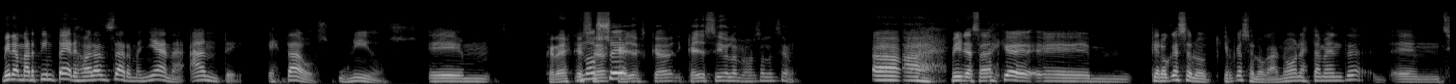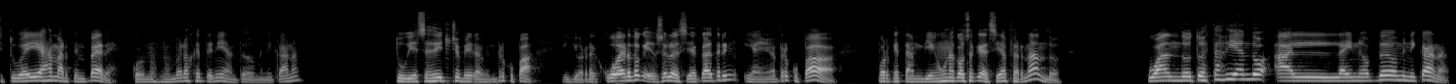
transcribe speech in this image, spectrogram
Mira, Martín Pérez va a lanzar mañana ante Estados Unidos. Em, ¿Crees que, no sea, sé- que, haya, que haya sido la mejor selección? Ah, mira, sabes que creo que se lo, creo que se lo ganó, honestamente. Em, si tú veías a Martín Pérez con los números que tenía ante Dominicana, tú hubieses dicho, mira, a mí me preocupaba. Y yo recuerdo que yo se lo decía a Catherine y a mí me preocupaba, porque también es una cosa que decía Fernando. Cuando tú estás viendo al line-up de Dominicana,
